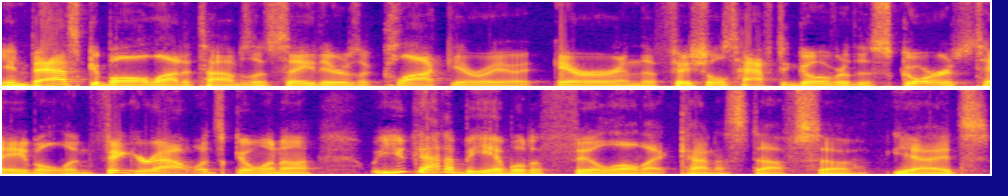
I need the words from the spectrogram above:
in basketball, a lot of times, let's say there's a clock area error, and the officials have to go over the scores table and figure out what's going on. Well, you got to be able to fill all that kind of stuff. So, yeah, it's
